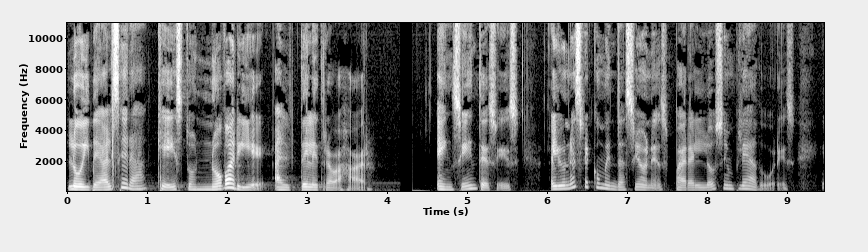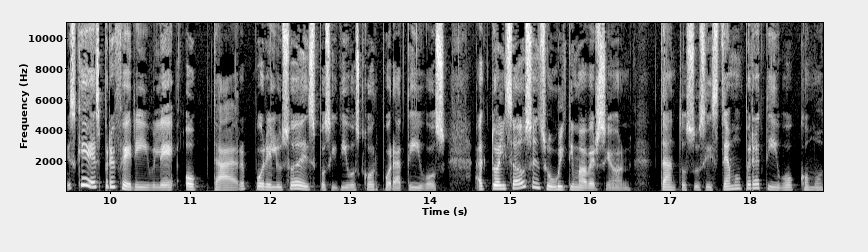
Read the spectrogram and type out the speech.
Lo ideal será que esto no varíe al teletrabajar. En síntesis, algunas recomendaciones para los empleadores es que es preferible optar por el uso de dispositivos corporativos actualizados en su última versión, tanto su sistema operativo como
